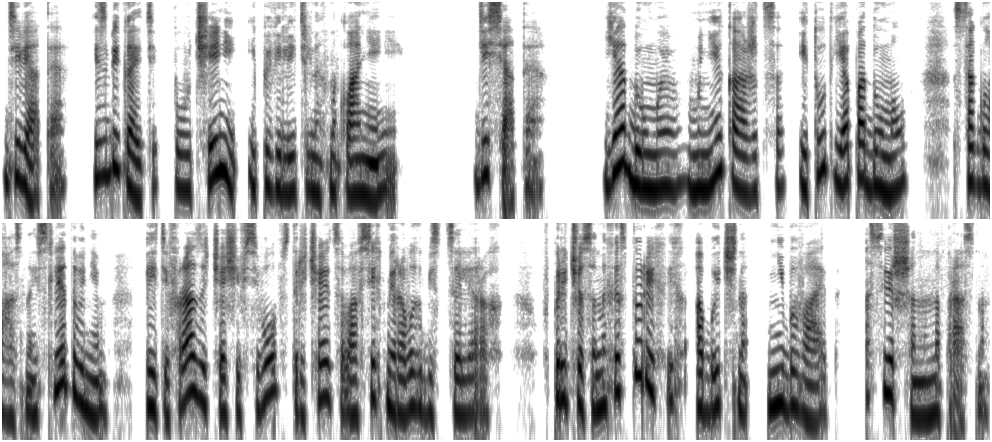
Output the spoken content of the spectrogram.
Девятое. Избегайте поучений и повелительных наклонений. Десятое. Я думаю, мне кажется, и тут я подумал. Согласно исследованиям, эти фразы чаще всего встречаются во всех мировых бестселлерах. В причесанных историях их обычно не бывает, а совершенно напрасно.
